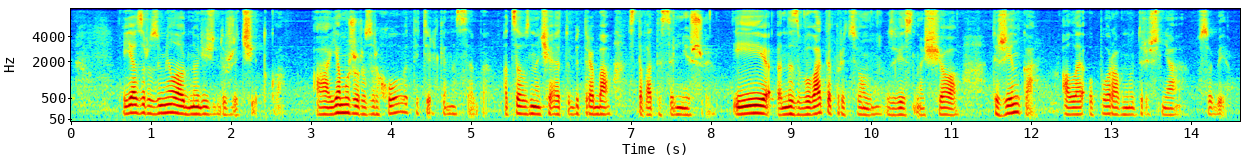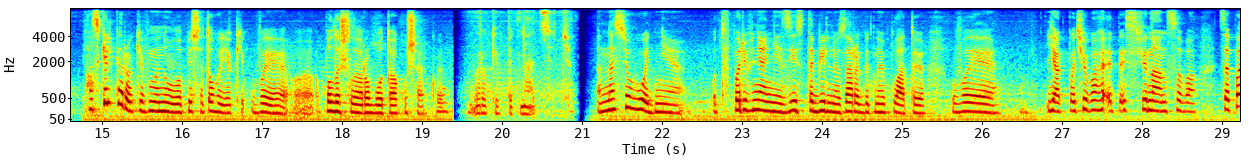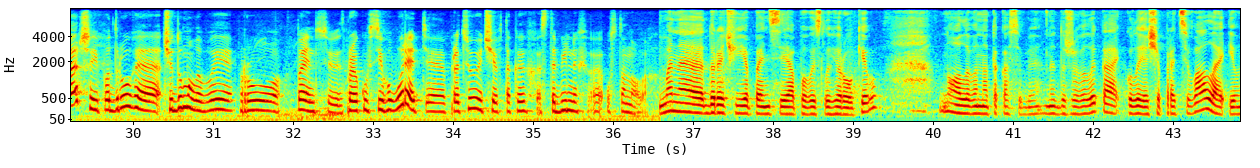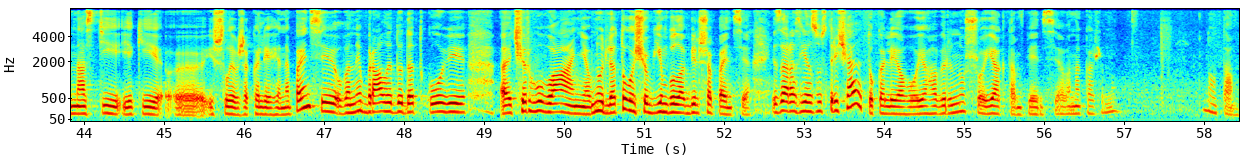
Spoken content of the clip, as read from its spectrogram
І я зрозуміла одну річ дуже чітко. А я можу розраховувати тільки на себе. А це означає, тобі треба ставати сильнішою. І не забувати при цьому, звісно, що ти жінка, але опора внутрішня в собі. А скільки років минуло після того, як ви е, полишили роботу акушеркою? Років 15. На сьогодні, от в порівнянні зі стабільною заробітною платою, ви як почуваєтесь фінансово? Це перше. І по-друге, чи думали ви про пенсію, про яку всі говорять, е, працюючи в таких стабільних е, установах? У мене, до речі, є пенсія по вислугі років. Ну, але вона така собі не дуже велика. Коли я ще працювала, і в нас ті, які е, йшли вже колеги на пенсію, вони брали додаткові е, чергування ну, для того, щоб їм була більша пенсія. І зараз я зустрічаю ту колегу, я говорю, ну що, як там пенсія? Вона каже, ну, ну там.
